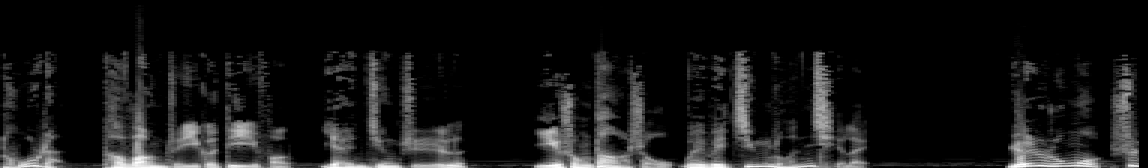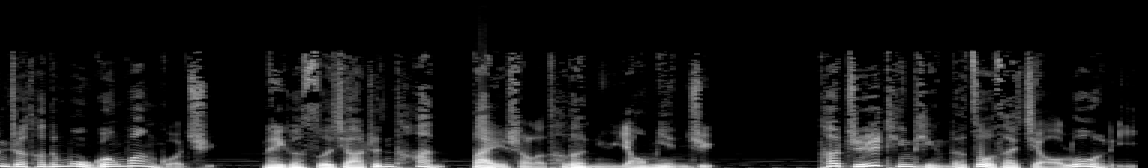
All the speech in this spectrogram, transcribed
突然。他望着一个地方，眼睛直了，一双大手微微痉挛起来。袁如墨顺着他的目光望过去，那个私家侦探戴上了他的女妖面具，他直挺挺的坐在角落里，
